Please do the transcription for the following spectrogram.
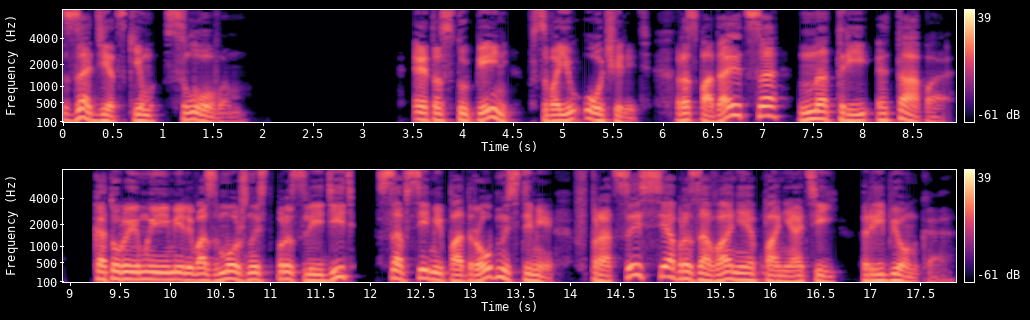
за детским словом. Эта ступень, в свою очередь, распадается на три этапа, которые мы имели возможность проследить со всеми подробностями в процессе образования понятий ребенка.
